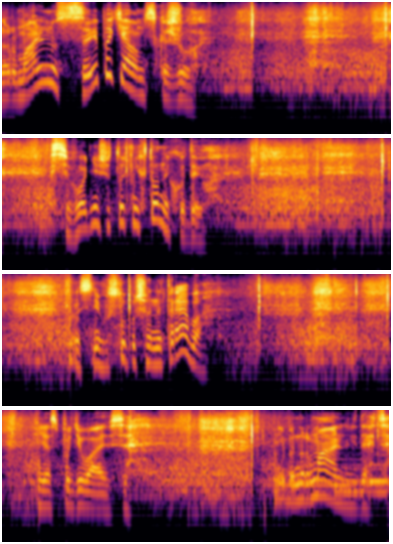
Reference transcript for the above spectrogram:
Нормально сипить, я вам скажу. Сьогодні ще тут ніхто не ходив. Ну, Снігоступу ще не треба. Я сподіваюся. Ніби нормально йдеться.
